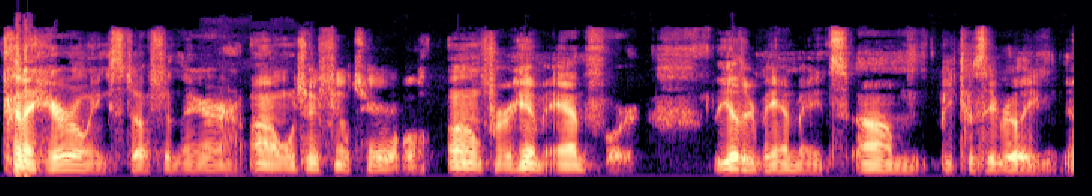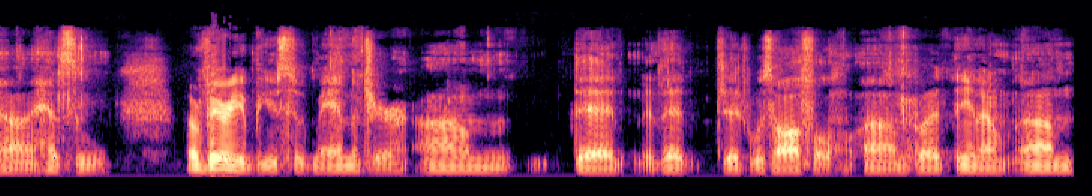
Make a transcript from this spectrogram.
kind of harrowing stuff in there, um, which I feel terrible um, for him and for the other bandmates um, because they really uh, had some a very abusive manager um, that that that was awful. Um, but you know, um,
